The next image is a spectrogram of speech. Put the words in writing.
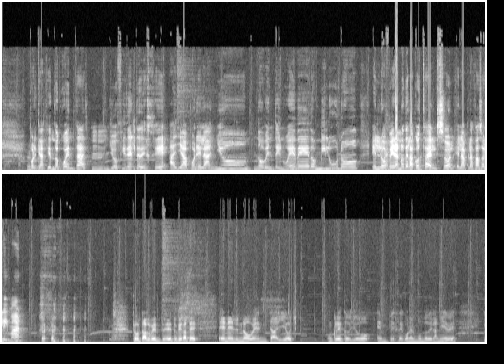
Porque haciendo cuentas, yo Fidel te dejé allá por el año 99, 2001, en los veranos de la Costa del Sol, en la Plaza Solimar. Totalmente, ¿eh? Tú fíjate, en el 98 concreto yo empecé con el mundo de la nieve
